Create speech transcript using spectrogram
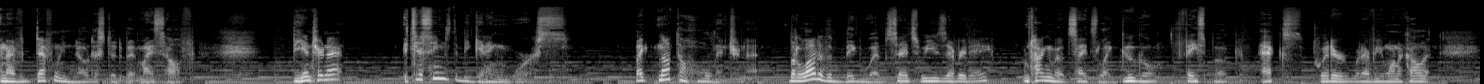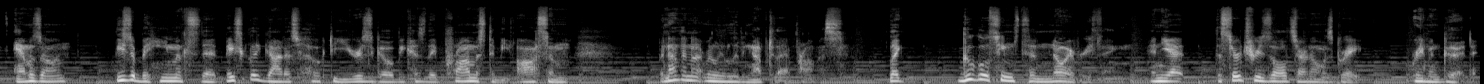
and I've definitely noticed it a bit myself. The internet, it just seems to be getting worse. Like, not the whole internet, but a lot of the big websites we use every day I'm talking about sites like Google, Facebook, X, Twitter, whatever you want to call it, Amazon. These are behemoths that basically got us hooked years ago because they promised to be awesome, but now they're not really living up to that promise. Like, Google seems to know everything, and yet the search results aren't always great, or even good.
